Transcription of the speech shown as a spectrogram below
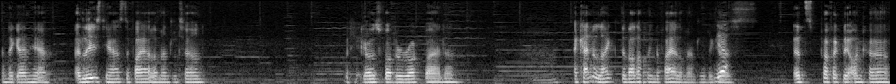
And again here, at least he has the fire elemental turn. But he goes for the rock biter. I kinda like developing the fire elemental because it's perfectly on curve.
